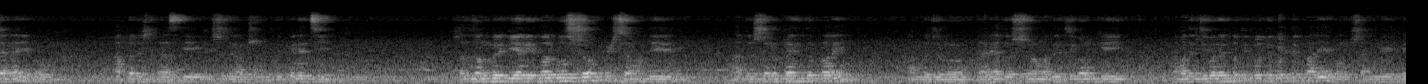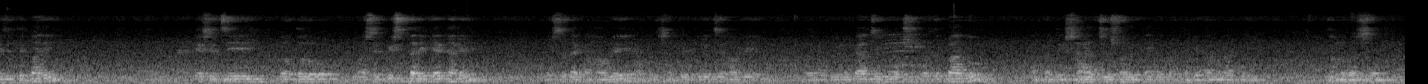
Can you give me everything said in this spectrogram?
জানাই এবং আপনাদের সাথে আজকে খ্রিস্টদের অংশ নিতে পেরেছি। জন্মের বিয়ানির পর্ব উৎসব নিশ্চয় আমাদের আদর্শ অনুপ্রাণিত করে। আমরা যেন তার আদর্শ আমাদের জীবনকে, আমাদের জীবনের প্রতিফলিত করতে পারি এবং সামনে নিয়ে যেতে পারি। এসেছি গত মাসের বিশ তারিখে এখানে। বসে দেখা হবে, আপনাদের সাথে পরিচয় হবে বিভিন্ন কার্যক্রমে অংশ করতে পারব। আপনাদের সাহায্য সহযোগিতা করতে কামনা করি। ধন্যবাদ সবাই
